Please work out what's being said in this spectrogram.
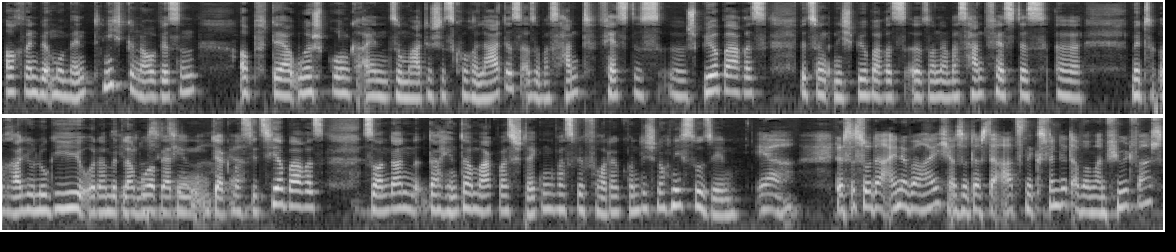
auch wenn wir im Moment nicht genau wissen, ob der Ursprung ein somatisches Korrelat ist, also was handfestes, äh, spürbares, beziehungsweise nicht spürbares, äh, sondern was handfestes äh, mit Radiologie oder mit Laborwerten diagnostizierbares, ja. sondern dahinter mag was stecken, was wir vordergründig noch nicht so sehen. Ja, das ist so der eine Bereich, also dass der Arzt nichts findet, aber man fühlt was.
